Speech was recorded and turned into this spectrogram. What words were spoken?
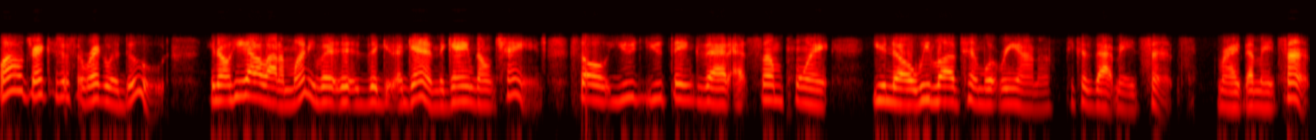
Well, Drake is just a regular dude. You know, he got a lot of money, but it, the, again, the game don't change. So you you think that at some point, you know, we loved him with Rihanna because that made sense, right? That made sense.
